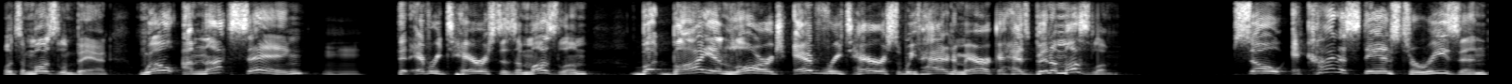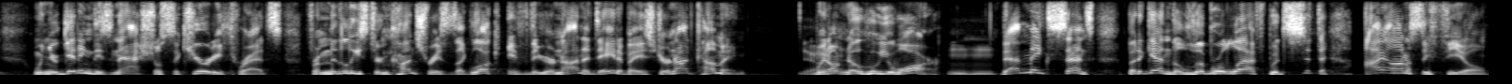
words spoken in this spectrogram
well, it's a Muslim ban. Well, I'm not saying mm-hmm. that every terrorist is a Muslim, but by and large, every terrorist that we've had in America has been a Muslim. So it kind of stands to reason when you're getting these national security threats from Middle Eastern countries. It's like, look, if you're not in a database, you're not coming. We don't know who you are. Mm-hmm. That makes sense. But again, the liberal left would sit there. I honestly feel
